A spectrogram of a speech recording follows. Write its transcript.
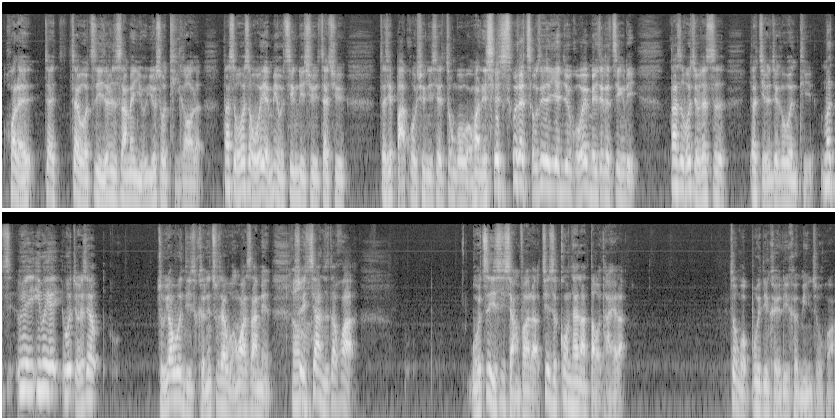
后来在在我自己的认识上面有有所提高了。但是我说我也没有精力去再去再去把过去那些中国文化那些书再重新的研究过，我也没这个精力。但是我觉得是要解决这个问题。那么因为因为我觉得现在主要问题可能出在文化上面，哦所以这样子的话，我自己是想法了，即使共产党倒台了，这我不一定可以立刻民主化。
